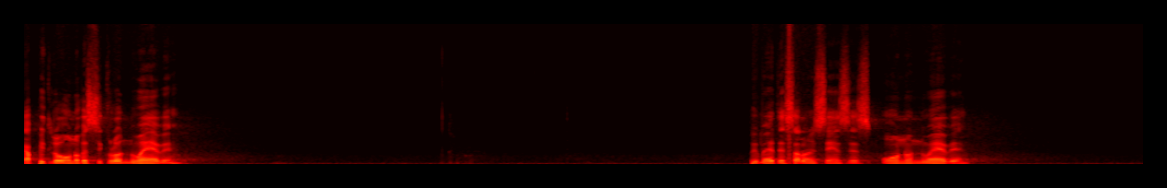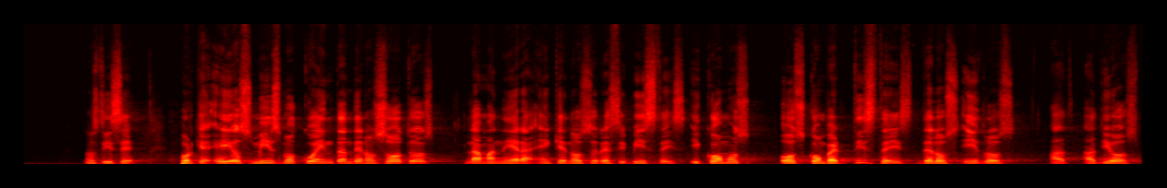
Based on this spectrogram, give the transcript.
capítulo 1, versículo 9. 1 Tesalonicenses 1:9 nos dice, porque ellos mismos cuentan de nosotros la manera en que nos recibisteis y cómo os convertisteis de los ídolos a, Dios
